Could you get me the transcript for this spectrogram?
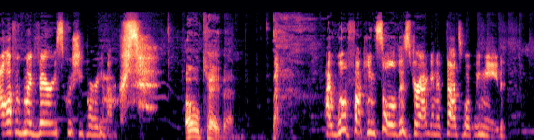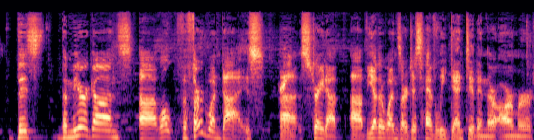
off of my very squishy party members. okay, then. I will fucking soul this dragon if that's what we need. This, the Merregons, uh, well, the third one dies uh, straight up. Uh, the other ones are just heavily dented in their armor.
